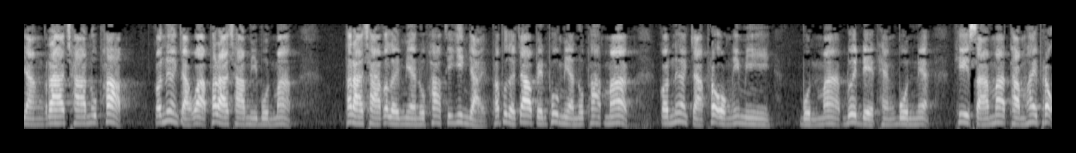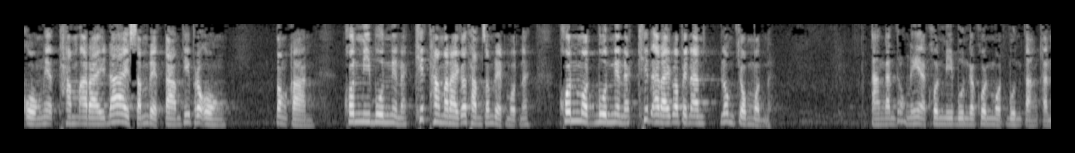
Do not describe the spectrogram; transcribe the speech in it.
อย่างราชานุภาพ ก็เนื่องจากว่าพระราชามีบุญมาก พระราชาก็เลยมีอนุภาพที่ยิ่งใหญ่ พระพุทธเจ้าเป็นผู้มีอนุภาพมาก ก็เนื่องจากพระองค์นี้มีบุญมาก ด้วยเดชแห่งบุญเนี่ยที่สามารถทำให้พระองค์เนี่ยทำอะไรได้สำเร็จตามที่พระองค์ต้องการ คนมีบุญเนี่ยนะคิดทำอะไรก็ทำสำเร็จหมดนะคนหมดบุญเนี่ยนะคิดอะไรก็เป็นอันล่มจมหมดนะ ต่างกันตรงนี้คนมีบุญกับคนหมดบุญต่างกัน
